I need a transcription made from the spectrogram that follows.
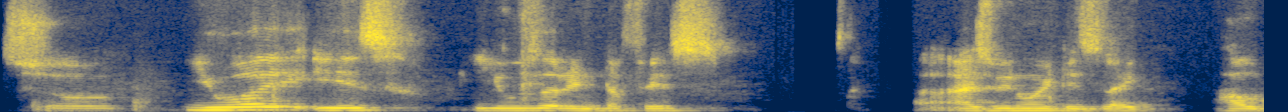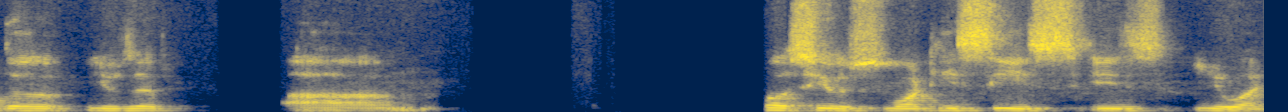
So UI is user interface. Uh, as we know, it is like how the user um, pursues what he sees is UI.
